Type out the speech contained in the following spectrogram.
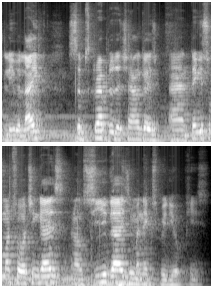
Leave a like subscribe to the channel guys. And thank you so much for watching guys. And i'll see you guys in my next video. Peace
